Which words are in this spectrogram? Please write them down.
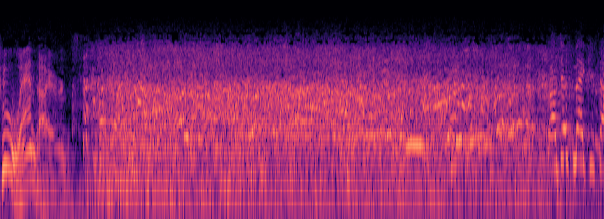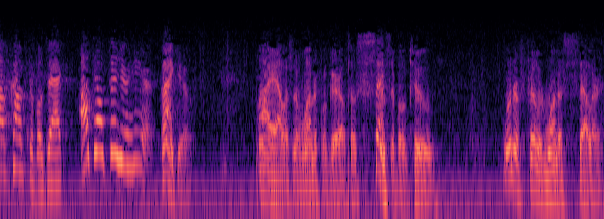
two andirons. Well, just make yourself comfortable, Jack. I'll tell Phil you're here. Thank you. My Alice is a wonderful girl. So sensible, too. Wonder if Phil would want to sell her.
